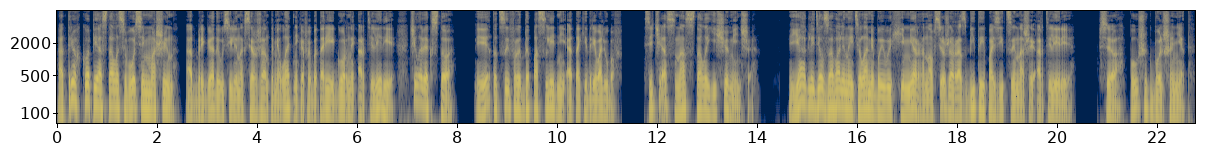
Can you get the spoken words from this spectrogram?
От трех копий осталось восемь машин, от бригады, усиленных сержантами латников и батареи горной артиллерии, человек сто. И это цифры до последней атаки древолюбов. Сейчас нас стало еще меньше. Я оглядел заваленные телами боевых химер, но все же разбитые позиции нашей артиллерии. Все, пушек больше нет.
